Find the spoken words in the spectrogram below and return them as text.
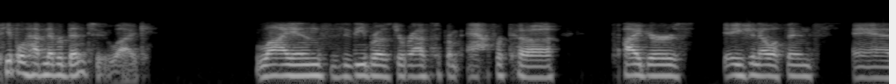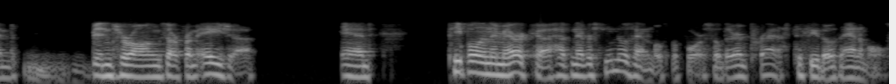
people have never been to, like lions, zebras, giraffes from Africa, tigers, Asian elephants, and binturongs are from Asia. And people in America have never seen those animals before, so they're impressed to see those animals.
